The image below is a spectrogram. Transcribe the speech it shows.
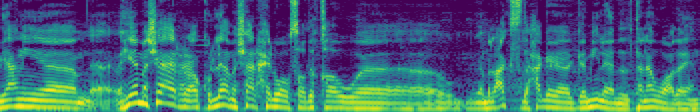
يعني هي مشاعر كلها مشاعر حلوة وصادقة و يعني بالعكس ده حاجة جميلة التنوع ده يعني.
